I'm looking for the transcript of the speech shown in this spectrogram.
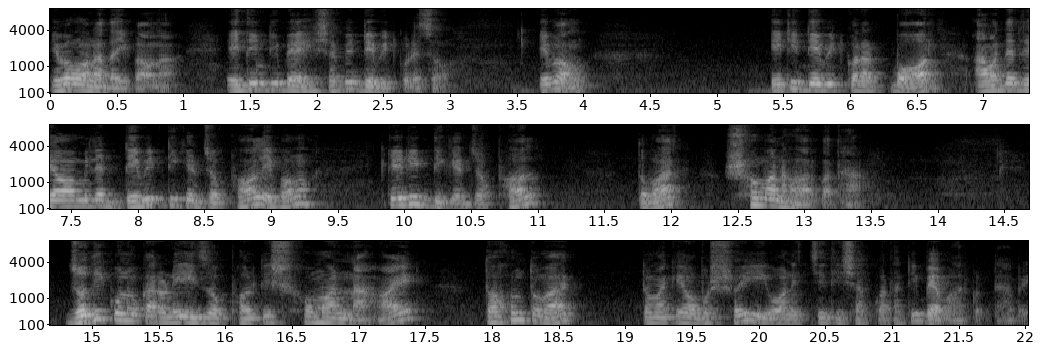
এবং অনাদায়ী পাওনা। এই তিনটি ব্যয় হিসাবে ডেবিট করেছ। এবং এটি ডেবিট করার পর আমাদের দেওয়া মিলে ডেবিট দিকের যোগফল এবং ক্রেডিট দিকের যোগফল তোমার সমান হওয়ার কথা। যদি কোনো কারণে এই যোগফলটি সমান না হয়, তখন তোমার তোমাকে অবশ্যই এই অনিশ্চিত হিসাব কথাটি ব্যবহার করতে হবে।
